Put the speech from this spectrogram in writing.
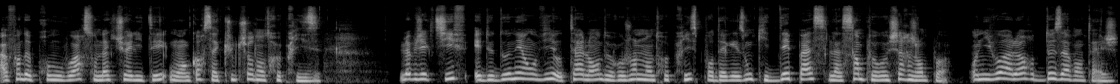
afin de promouvoir son actualité ou encore sa culture d'entreprise. L'objectif est de donner envie aux talents de rejoindre l'entreprise pour des raisons qui dépassent la simple recherche d'emploi. On y voit alors deux avantages.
